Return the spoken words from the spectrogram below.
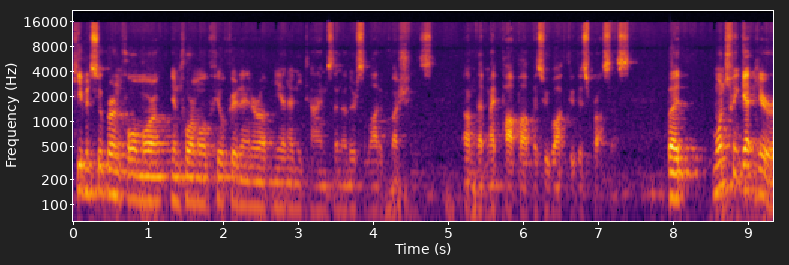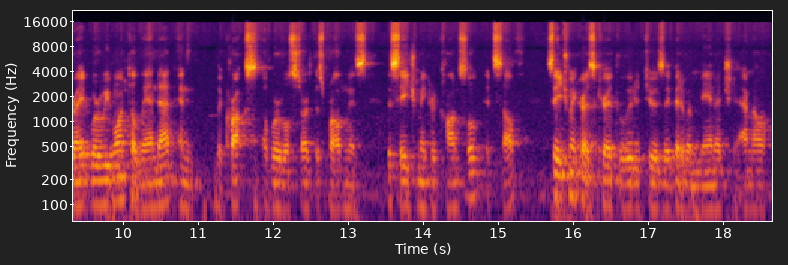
Keep it super informal. Informal. Feel free to interrupt me at any time. I know there's a lot of questions um, that might pop up as we walk through this process. But once we get here, right, where we want to land at, and the crux of where we'll start this problem is the SageMaker console itself. SageMaker, as Kirit alluded to, is a bit of a managed ML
